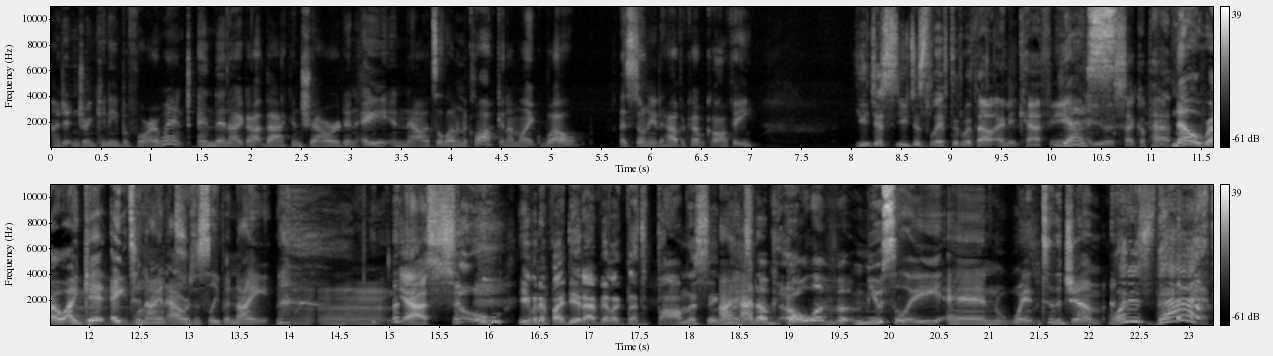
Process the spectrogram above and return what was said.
I didn't drink any before I went, and then I got back and showered and ate, and now it's eleven o'clock, and I'm like, well, I still need to have a cup of coffee. You just you just lifted without any caffeine. Yes. Are you a psychopath? No, Ro, I get eight to nine hours of sleep a night. Yeah. So even if I did, I'd be like, let's bomb this thing. I had a go." bowl of muesli and went to the gym. What is that?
